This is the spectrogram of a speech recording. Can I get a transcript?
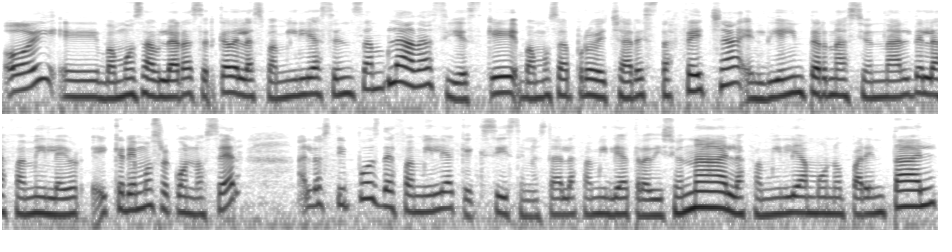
hoy eh, vamos a hablar acerca de las familias ensambladas y es que vamos a aprovechar esta fecha, el Día Internacional de la Familia. Y queremos reconocer a los tipos de familia que existen. Está la familia tradicional, la familia monoparental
